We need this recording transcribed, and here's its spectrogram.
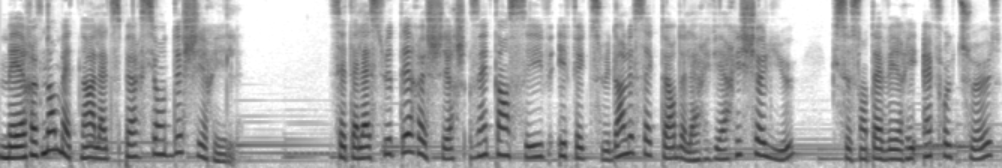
Mais revenons maintenant à la disparition de Cheryl. C'est à la suite des recherches intensives effectuées dans le secteur de la rivière Richelieu, qui se sont avérées infructueuses,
